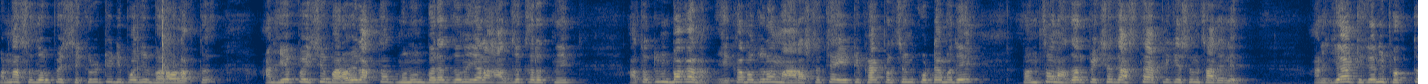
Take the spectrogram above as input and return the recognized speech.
पन्नास हजार रुपये सिक्युरिटी डिपॉझिट भरावं लागतं. आणि हे पैसे भरावे लागतात म्हणून बऱ्याच जण याला अर्ज करत नाहीत. आता तुम्ही बघा ना एका बाजूला महाराष्ट्राच्या एटी फाय पर्सेंट कोट्यामध्ये पंचावन्न हजारपेक्षा जास्त ॲप्लिकेशन्स आलेले आहेत. आणि या ठिकाणी फक्त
